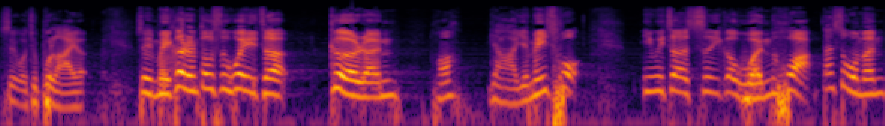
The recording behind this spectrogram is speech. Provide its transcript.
所以我就不来了。”所以每个人都是为着个人哦呀，也没错，因为这是一个文化。但是我们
